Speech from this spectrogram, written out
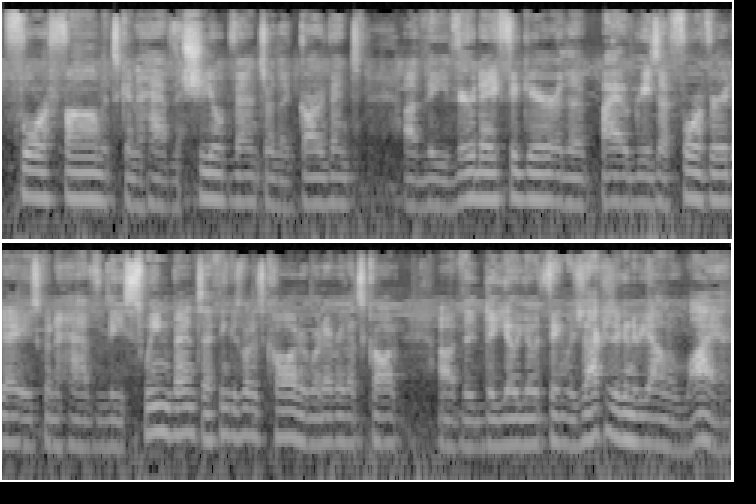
for Femme. It's going to have the shield vent or the guard vent. Uh, the Verde figure, or the Biogreeza for Verde, is going to have the swing vent, I think is what it's called, or whatever that's called. Uh, the, the yo-yo thing, which is actually going to be on a wire.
